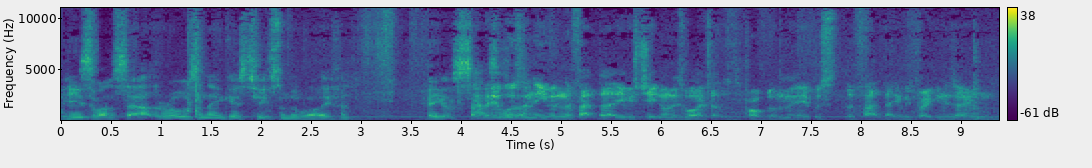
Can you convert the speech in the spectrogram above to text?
he's the one set out the rules and then he goes shoots on the wife. And And he got sacked. but it as wasn't even the fact that he was cheating on his wife that was the problem. It was the fact that he was breaking his own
